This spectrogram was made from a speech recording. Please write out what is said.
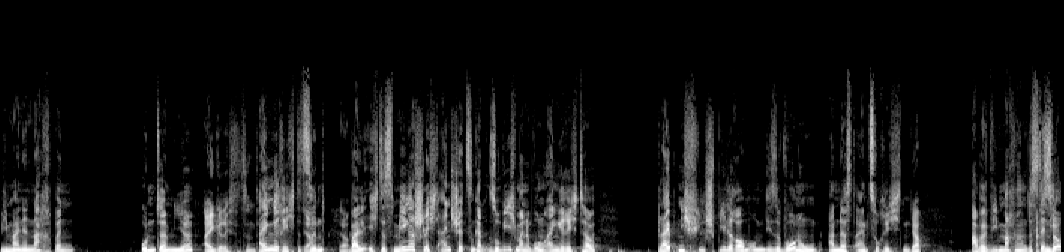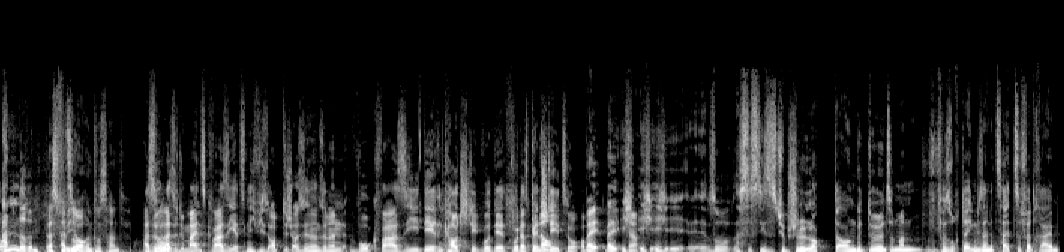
wie meine Nachbarn unter mir Eingerichtet sind. eingerichtet Ja, sind, ja. weil ich das mega schlecht einschätzen kann. So wie ich meine Wohnung eingerichtet habe, bleibt nicht viel Spielraum, um diese Wohnung anders einzurichten. Ja. Aber wie machen das denn so. die anderen? Das finde also, ich auch interessant. Also, So. also du meinst quasi jetzt nicht, wie es optisch aussieht, sondern, sondern wo quasi deren Couch steht, wo, der, wo das Bett Genau, steht. So. Ob- weil, weil ich, Ja. ich, ich, ich, äh, so, das ist dieses typische Lockdown-Gedöns und man versucht da irgendwie seine Zeit zu vertreiben.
